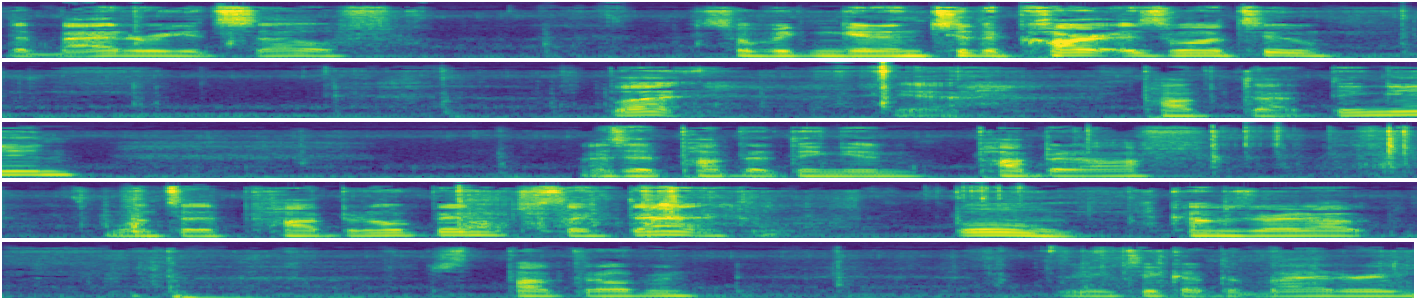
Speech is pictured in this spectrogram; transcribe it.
the battery itself. So we can get into the cart as well too. But yeah pop that thing in. I said pop that thing in pop it off. Once i pop it open just like that boom comes right out. Just pop it open. Then you take out the battery.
